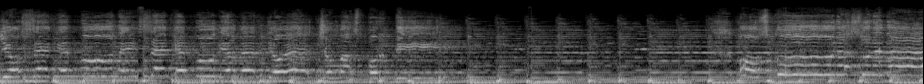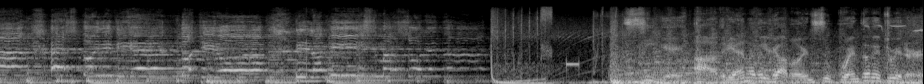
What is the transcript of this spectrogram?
yo sé que pude y sé que pude haber yo hecho más por ti. Oscura soledad estoy viviendo yo, la misma soledad. Sigue a Adriana Delgado en su cuenta de Twitter,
